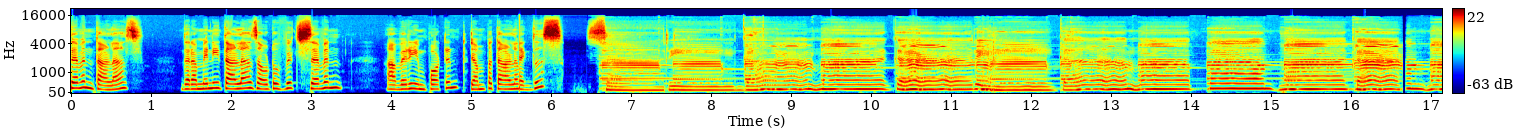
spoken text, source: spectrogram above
seven talas. There are many talas, out of which seven are very important. Jampa tala like this. Sa re ga ma ga re ga ma pa ma ga ma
